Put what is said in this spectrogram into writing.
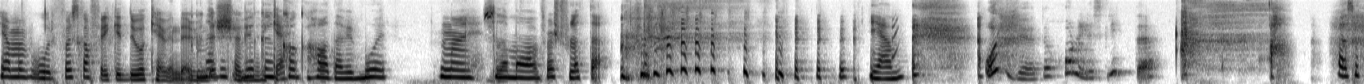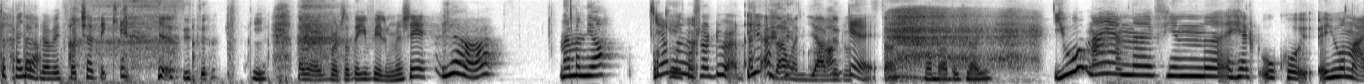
Ja, men hvorfor skaffer ikke du og Kevin det Nei, hundet? vi, vi Skjønner kan, ikke. kan ikke ha der vi bor, Nei. så da må man først flytte. Igjen. Oi, det holder i skrittet. Jeg sitter og Det er bra vi fortsatt ikke Jeg sitter Det er bra vi fortsatt ikke filmer, si. Ja. Nei, men ja. Ok, Ja, men- hvordan har du det? Det var en jævlig okay. rotete start. Må bare beklage. Jo, nei, en eh, fin, eh, helt ok Jo, nei,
